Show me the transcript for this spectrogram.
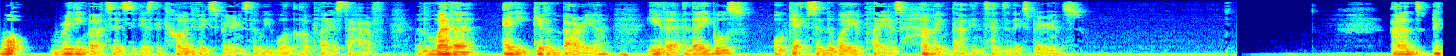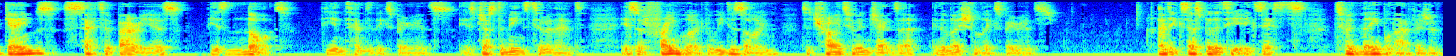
What really matters is the kind of experience that we want our players to have and whether any given barrier either enables or gets in the way of players having that intended experience. And a game's set of barriers is not the intended experience. It's just a means to an end. It's a framework that we design to try to engender an emotional experience. And accessibility exists to enable that vision,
